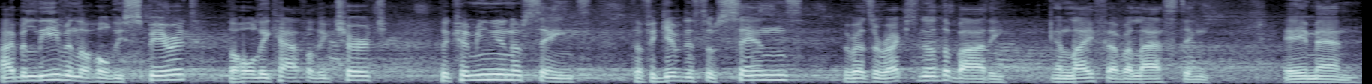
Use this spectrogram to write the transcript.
I believe in the Holy Spirit, the Holy Catholic Church, the communion of saints, the forgiveness of sins, the resurrection of the body, and life everlasting. Amen.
